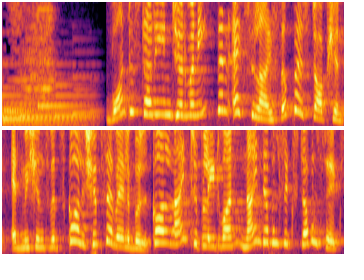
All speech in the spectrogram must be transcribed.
Want to study in Germany? Then Excella is the best option. Admissions with scholarships available. Call 9881 96666.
